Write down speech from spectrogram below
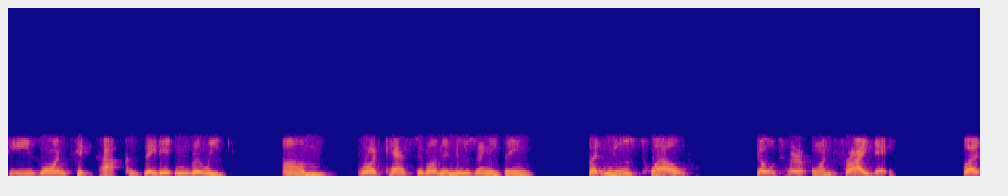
she's on TikTok because they didn't really um, broadcast it on the news or anything. But News 12 showed her on Friday. But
